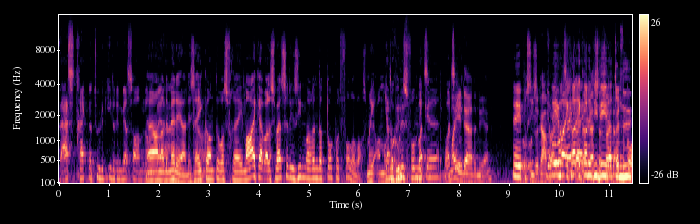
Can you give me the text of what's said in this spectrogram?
West trekt natuurlijk iedereen meer samen naar, ja, naar de midden, ja. De zijkanten was vrij. Maar ik heb wel eens wedstrijden gezien waarin dat toch wat voller was. Maar die andere Ja, maar tribunes goed, vond wat- ik... eh, Maar Wat maar een derde nu hè. Nee, precies. Ja, nee, maar ik had, ik had het idee dat er nu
